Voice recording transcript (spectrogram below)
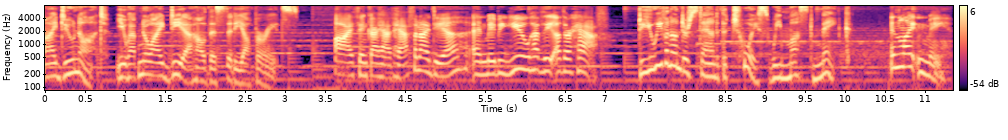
I do not. You have no idea how this city operates. I think I have half an idea, and maybe you have the other half. Do you even understand the choice we must make? Enlighten me.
